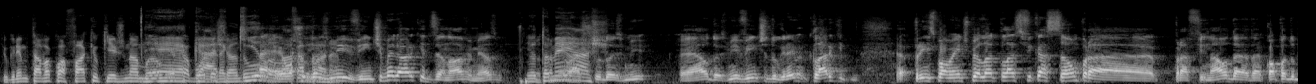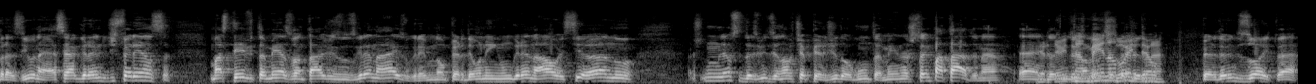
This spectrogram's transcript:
Que o Grêmio tava com a faca e o queijo na mão e É, acabou cara, deixando. aquilo É, eu acho cara. 2020 melhor que 19 mesmo. Eu, também Eu acho. que o 2000, é, o 2020 do Grêmio, claro que, é, principalmente pela classificação para a final da, da Copa do Brasil, né? Essa é a grande diferença. Mas teve também as vantagens nos grenais, o Grêmio não perdeu nenhum grenal esse ano. Não lembro se 2019 tinha perdido algum também, acho que está empatado, né? É, Perdeu em 2019 Também não perdeu. né? Perdeu em 18, é.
